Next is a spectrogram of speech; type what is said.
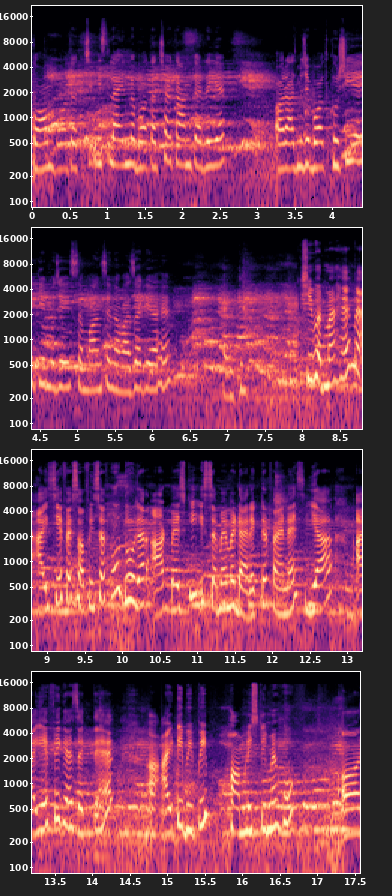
कॉम बहुत अच्छी, इस लाइन में बहुत अच्छा काम कर रही है। और आज मुझे बहुत खुशी है कि मुझे इस सम्मान से नवाजा गया है। थैंक यू साक्षी वर्मा है। मैं आईसीएफएस ऑफिसर हूँ। 2008 बैच की इस समय मैं डायरेक्टर फाइनेंस या आईएफए कह सकते हैं। आईटीबीपी फॉर्म मिनिस्ट्री में हूँ। और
